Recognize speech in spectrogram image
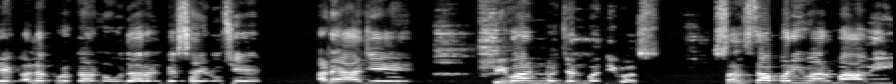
એક અલગ પ્રકારનું ઉદાહરણ બેસાડ્યું છે. અને આજે વિવાનનો જન્મદિવસ સંસ્થા પરિવારમાં આવી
